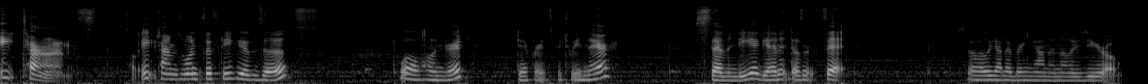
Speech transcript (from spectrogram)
eight times. So eight times 150 gives us 1,200. Difference between there, 70. Again, it doesn't fit. So we got to bring down another zero.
